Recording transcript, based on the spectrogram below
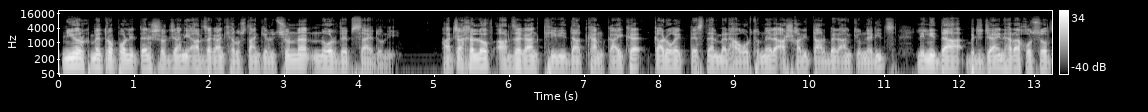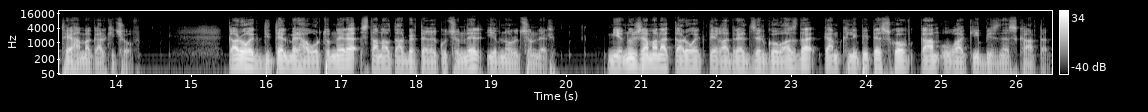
Նյու Յորք մետրոպոլիտեն շրջանի արձագանք հեռուստանգերությունը նոր վեբսայթ ունի։ Հաճախելով արձագանք.tv.com կայքը կարող եք տեսնել մեր հաղորդումները աշխարի տարբեր անկյուններից, լինի դա բջջային հեռախոսով թե համակարգիչով։ Կարող եք դիտել մեր հաղորդումները, ստանալ տարբեր տեղեկություններ եւ նորություններ։ Միևնույն ժամանակ կարող եք տեղադրել ձեր գովազդը կամ կլիպի տեսքով կամ ուղակի բիզնես քարտը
